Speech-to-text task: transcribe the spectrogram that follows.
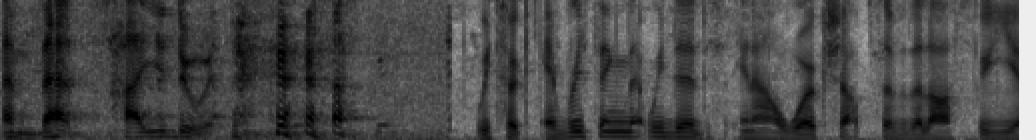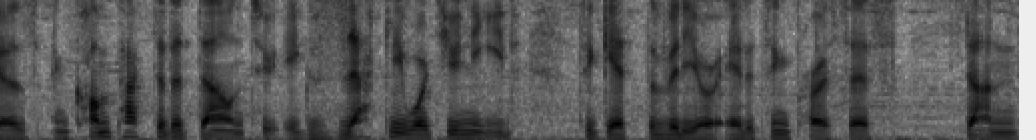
And that's how you do it. we took everything that we did in our workshops over the last few years and compacted it down to exactly what you need to get the video editing process done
